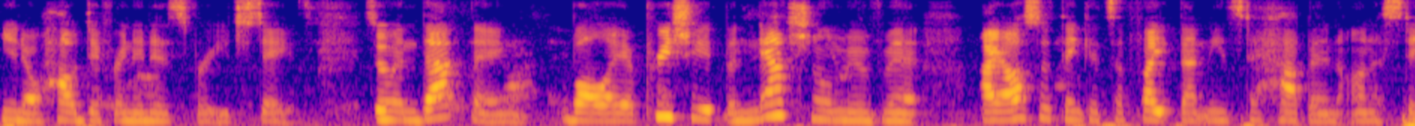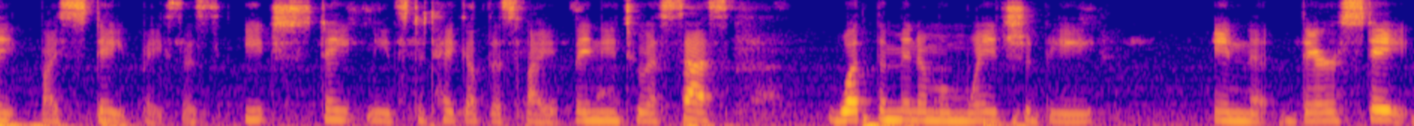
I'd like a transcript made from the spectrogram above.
you know, how different it is for each state. So, in that thing, while I appreciate the national movement, I also think it's a fight that needs to happen on a state by state basis. Each state needs to take up this fight. They need to assess what the minimum wage should be in their state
